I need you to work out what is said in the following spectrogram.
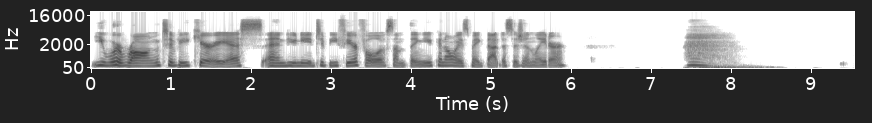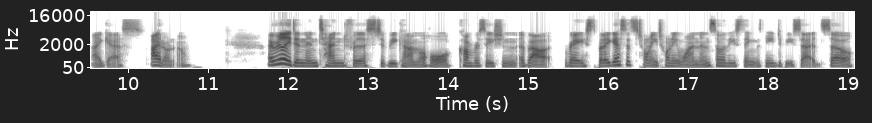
you were wrong to be curious and you need to be fearful of something, you can always make that decision later. I guess. I don't know. I really didn't intend for this to become a whole conversation about race, but I guess it's 2021 and some of these things need to be said. So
